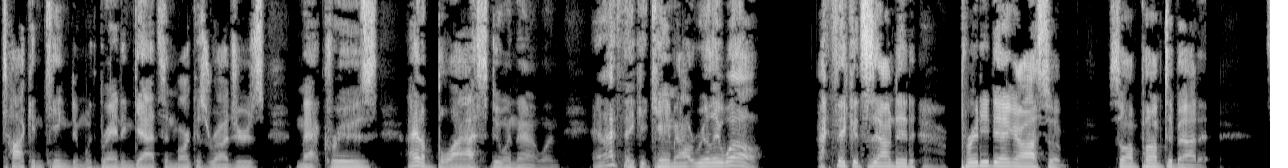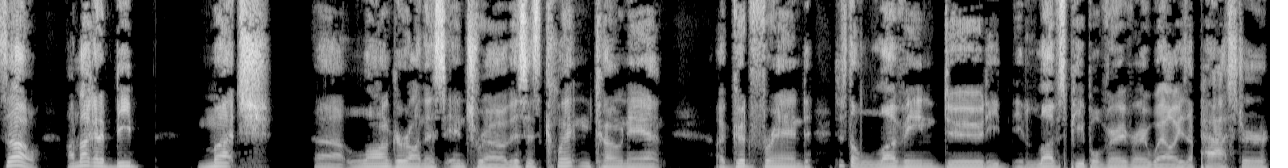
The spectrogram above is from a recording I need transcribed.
Talking Kingdom with Brandon Gatson, Marcus Rogers, Matt Cruz. I had a blast doing that one, and I think it came out really well. I think it sounded pretty dang awesome. So I'm pumped about it. So I'm not going to be much uh, longer on this intro. This is Clinton Conant, a good friend, just a loving dude. He, he loves people very, very well. He's a pastor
